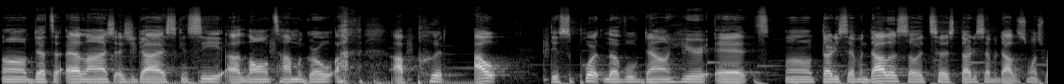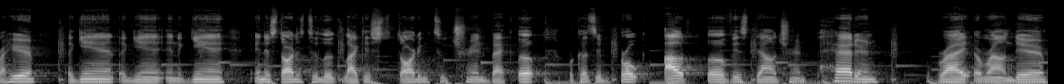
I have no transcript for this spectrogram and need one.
um, Delta Airlines. As you guys can see, a long time ago, I put out the support level down here at um, $37. So it touched $37 once right here, again, again, and again. And it started to look like it's starting to trend back up because it broke out of its downtrend pattern right around there,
